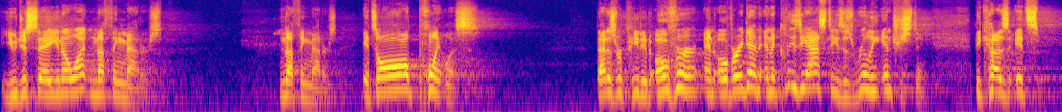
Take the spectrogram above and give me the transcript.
you just say, you know what? Nothing matters. Nothing matters. It's all pointless. That is repeated over and over again. And Ecclesiastes is really interesting because it's,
